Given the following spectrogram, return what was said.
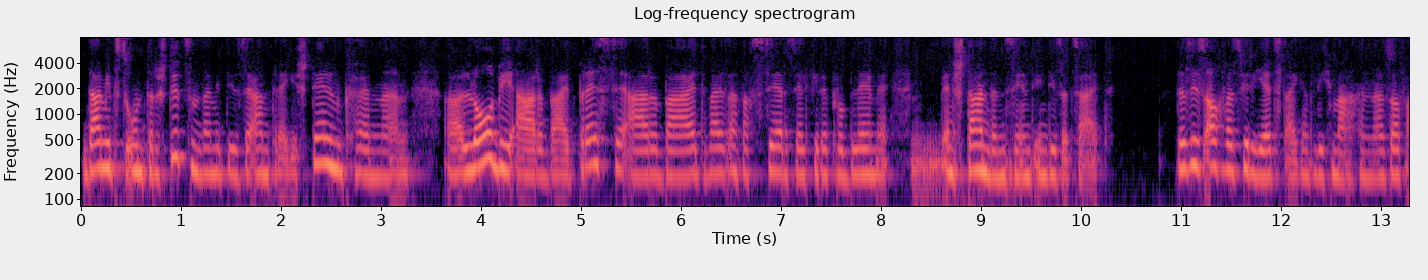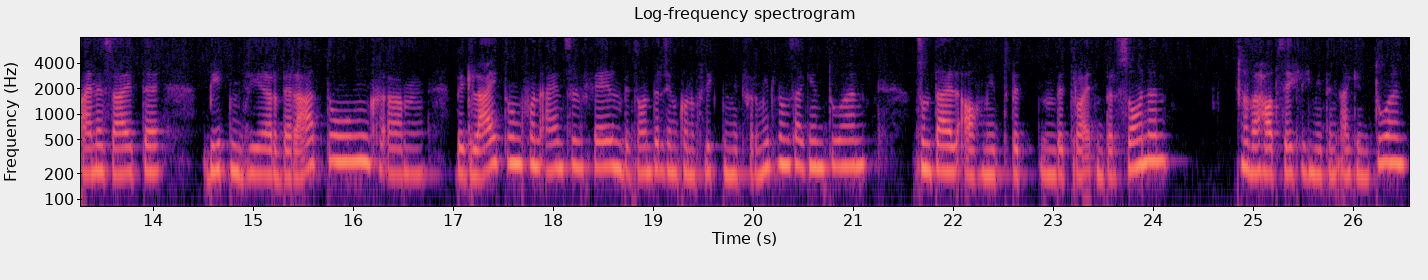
damit zu unterstützen, damit diese Anträge stellen können, äh, Lobbyarbeit, Pressearbeit, weil es einfach sehr, sehr viele Probleme äh, entstanden sind in dieser Zeit. Das ist auch, was wir jetzt eigentlich machen. Also auf einer Seite bieten wir Beratung, ähm, Begleitung von Einzelfällen, besonders in Konflikten mit Vermittlungsagenturen, zum Teil auch mit betreuten Personen, aber hauptsächlich mit den Agenturen.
